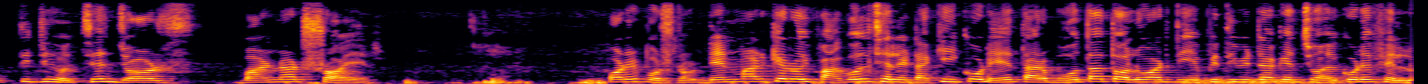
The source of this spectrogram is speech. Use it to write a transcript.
উক্তিটি হচ্ছে জর্জ বার্নার্ড শয়ের। পরের প্রশ্ন, ডেনমার্কের ওই পাগল ছেলেটা কি করে তার ভোতা তলোয়ার দিয়ে পৃথিবীটাকে জয় করে ফেলল,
